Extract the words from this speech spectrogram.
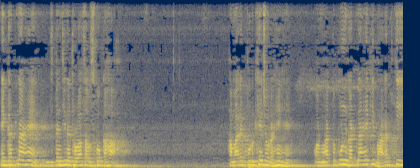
एक घटना है, जितन जी ने थोड़ा सा उसको कहा। हमारे पुरखे जो रहे हैं, और महत्वपूर्ण घटना है कि भारत की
